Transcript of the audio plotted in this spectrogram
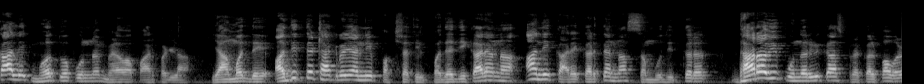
काल एक महत्त्वपूर्ण मेळावा पार पडला. यामध्ये आदित्य ठाकरे यांनी पक्षातील पदाधिकाऱ्यांना आणि कार्यकर्त्यांना संबोधित करत धारावी पुनर्विकास प्रकल्पावर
